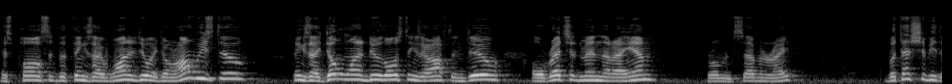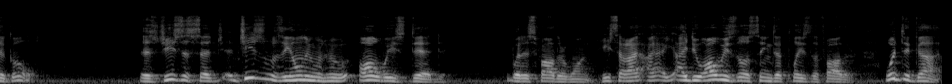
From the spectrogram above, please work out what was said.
As Paul said, the things I want to do, I don't always do. Things I don't want to do, those things I often do. Oh, wretched man that I am. Romans 7, right? But that should be the goal. As Jesus said, Jesus was the only one who always did what his Father wanted. He said, I, I, I do always those things that please the Father. Would to God.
